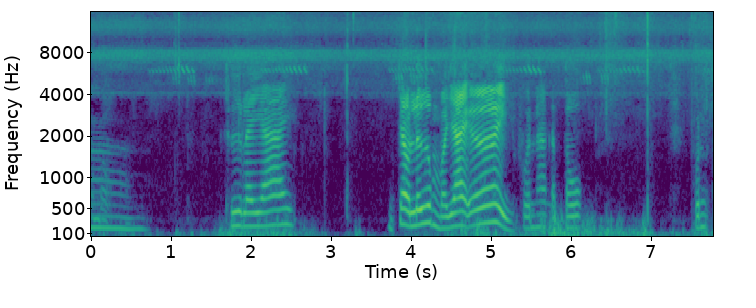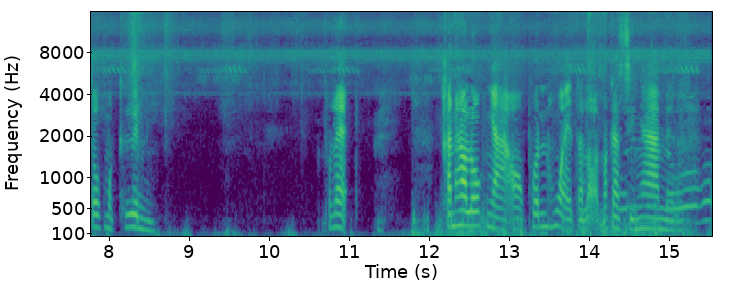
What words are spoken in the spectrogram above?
กันดอกคืออะไรยาย เจ้าลืมบ่ยายเอ้ยฝนหากระตกฝนตกเมื่อคืนนี่พุ่นแหละคันเฮาโลกหญ้าออกพ้นห่วยตลอดมันก็สิงามเลยล่ะ โอ้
